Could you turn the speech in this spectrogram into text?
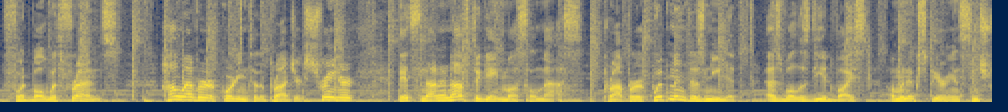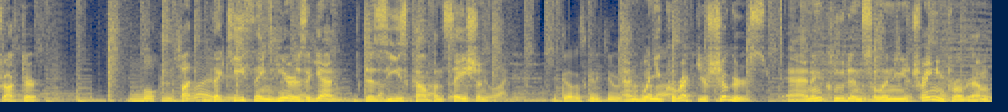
football with friends. However, according to the project's trainer, it's not enough to gain muscle mass. Proper equipment is needed, as well as the advice of an experienced instructor. But the key thing here is again, disease compensation. And when you correct your sugars and include insulin in your training program,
